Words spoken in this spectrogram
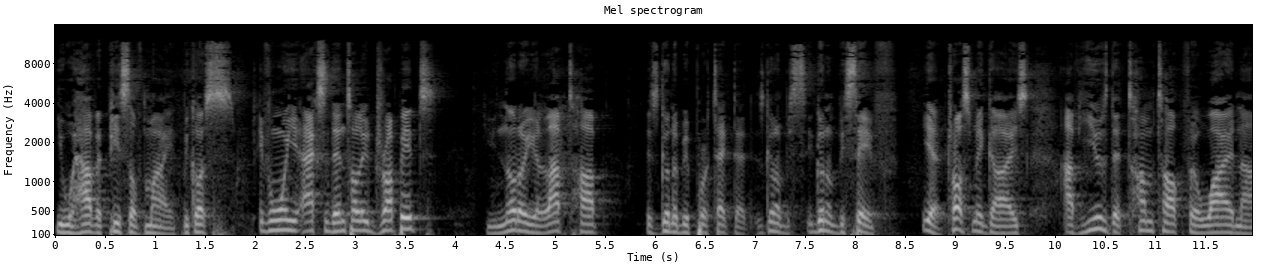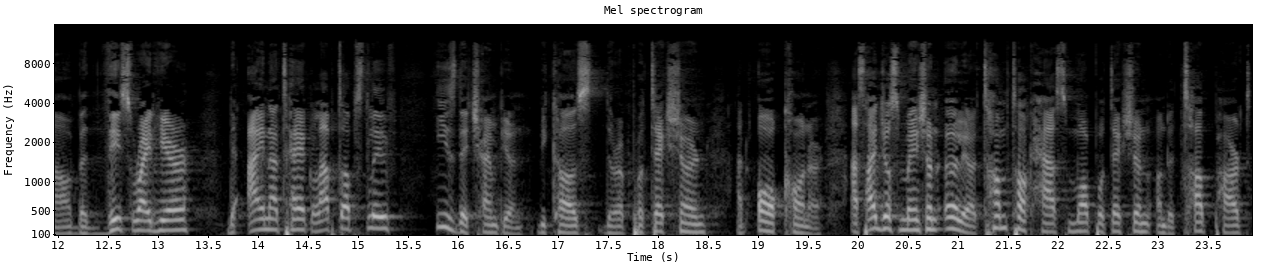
you will have a peace of mind because even when you accidentally drop it, you know that your laptop is going to be protected. It's going to be, going to be safe. Yeah, trust me, guys. I've used the Tomtoc for a while now, but this right here, the Inateck laptop sleeve, is the champion because there are protection at all corner. As I just mentioned earlier, Tomtoc has more protection on the top part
